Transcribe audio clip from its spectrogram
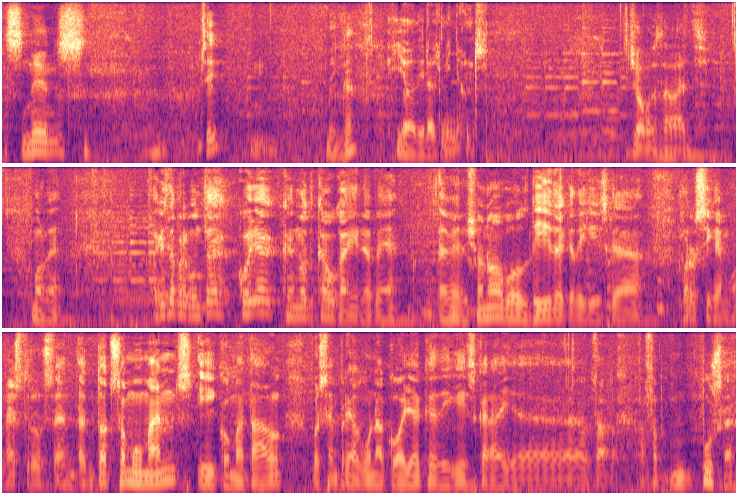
Els nens... Sí? Vinga. Jo diré els minyons. joves de Valls Molt bé. Aquesta pregunta, colla que no et cau gaire bé. A veure, això no vol dir de que diguis que... Però siguem honestos, en, en tots som humans i com a tal, doncs sempre hi ha alguna colla que diguis, carai, eh, em fa, em fa puça.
